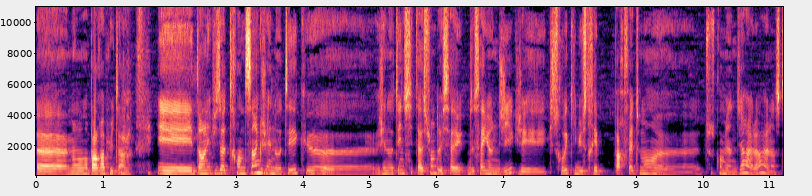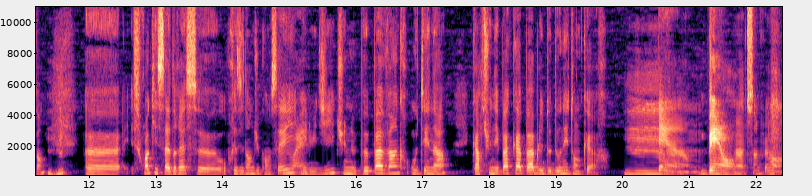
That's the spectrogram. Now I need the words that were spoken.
Mais on en parlera plus tard. Et dans l'épisode 35, j'ai noté que j'ai noté une citation de, Sa- de Sayonji que j'ai que je trouvais qu'il illustrait parfaitement tout ce qu'on vient de dire là à l'instant. Mhm. Euh, je crois qu'il s'adresse au président du conseil Ouais. et lui dit Tu ne peux pas vaincre Utena car tu n'es pas capable de donner ton cœur. Hmm. Bam. Bam. Ah, tout simplement.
